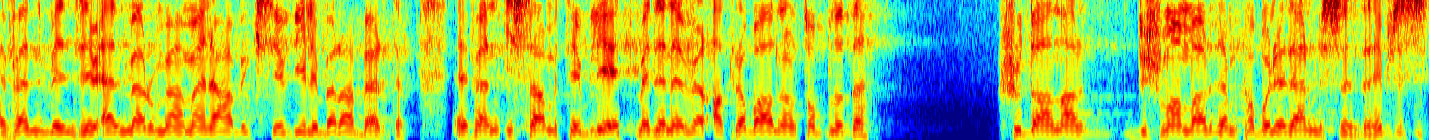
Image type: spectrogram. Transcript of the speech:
Efendim benzer el merhum hemen ahabeki sevdiğiyle beraberdir. Efendim İslam'ı tebliğ etmeden evvel akrabalarını topladı. Şu dağın düşman var dem kabul eder misiniz? Dedi. Hepsi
